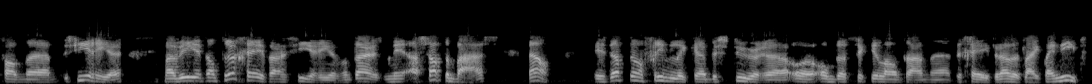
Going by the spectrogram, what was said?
van Syrië. Maar wil je het dan teruggeven aan Syrië? Want daar is meneer Assad de baas. Nou, is dat een vriendelijk eh, bestuur om dat stukje land aan te geven? Nou, dat lijkt mij niet.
